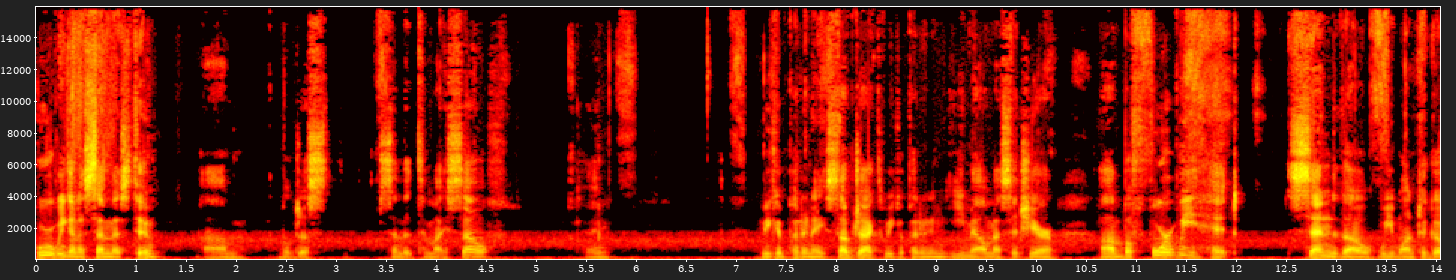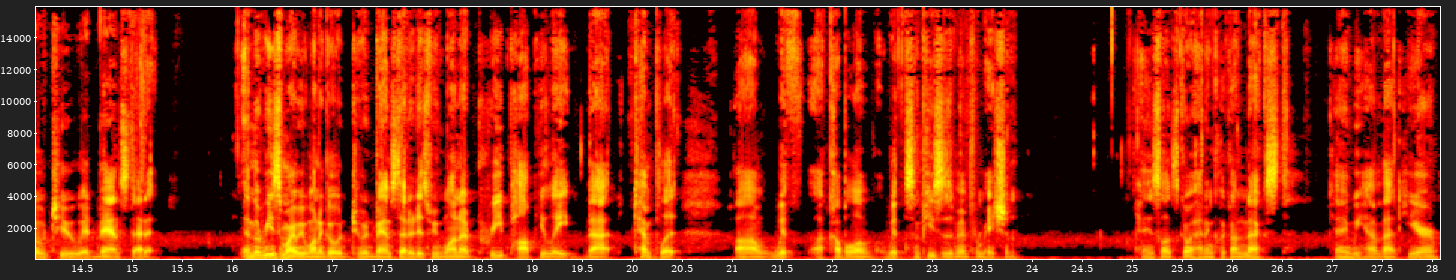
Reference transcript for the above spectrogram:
who are we going to send this to? Um, we'll just send it to myself. Okay. We could put in a subject. We could put in an email message here. Um, before we hit send though, we want to go to advanced edit. And the reason why we want to go to advanced edit is we want to pre-populate that template uh, with a couple of, with some pieces of information. Okay, so let's go ahead and click on next. Okay, we have that here.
